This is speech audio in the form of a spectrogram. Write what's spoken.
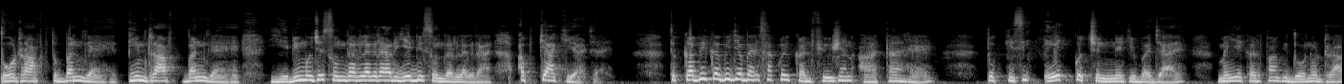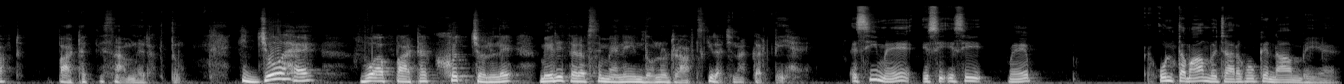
दो ड्राफ्ट तो बन गए हैं तीन ड्राफ्ट बन गए हैं ये भी मुझे सुंदर लग रहा है और ये भी सुंदर लग रहा है। अब क्या किया जाए? तो कभी कभी जब ऐसा कोई कन्फ्यूज़न आता है तो किसी एक को चुनने की बजाय मैं ये करता हूँ कि दोनों ड्राफ्ट पाठक के सामने रख दूँ कि जो है वो आप पाठक खुद चुन ले। मेरी तरफ़ से मैंने इन दोनों ड्राफ्ट्स की रचना कर दी है। इसी में इसी इसी में उन तमाम विचारकों के नाम भी हैं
